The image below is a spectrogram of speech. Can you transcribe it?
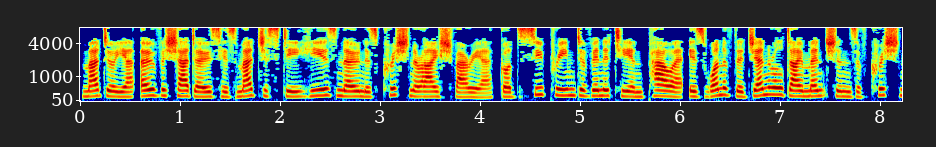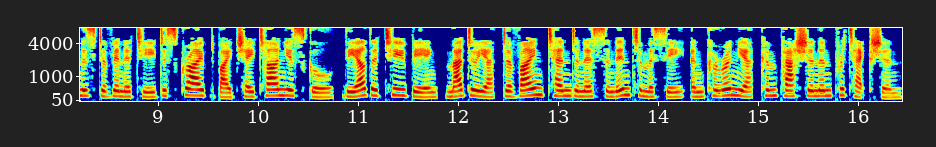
Madhurya overshadows his majesty he is known as Krishna Aishvarya God's supreme divinity and power is one of the general dimensions of Krishna's divinity described by Chaitanya school, the other two being, Madhurya divine tenderness and intimacy and Karunya compassion and protection.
